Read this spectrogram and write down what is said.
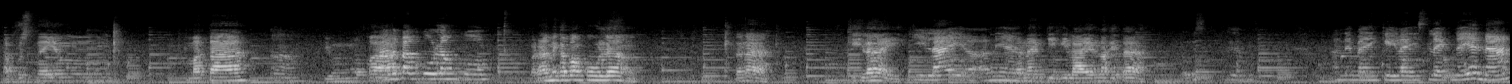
Tapos na yung mata, Yung Ano mukha. pang kulang ko? Marami ka pang kulang. Ito na. Kilay. Kilay, oh, ano yan? Yan na, kikilayan na kita. Ano ba yung kilay is life na yan, ha?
